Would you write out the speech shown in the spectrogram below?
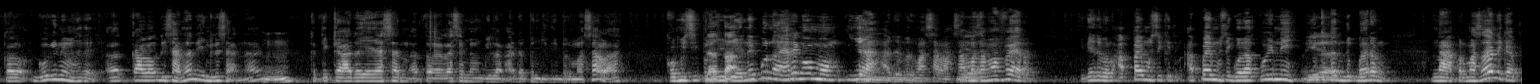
kalau gue gini maksudnya eh, kalau di sana di Inggris sana Mm-mm. ketika ada yayasan atau LSM yang bilang ada penjudi bermasalah komisi Data. perjudiannya pun akhirnya ngomong iya Hmm. ada bermasalah sama-sama fair ini ada apa yang mesti kita, apa yang mesti gue lakuin nih yuk Iya. kita duduk bareng nah permasalahan di KP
